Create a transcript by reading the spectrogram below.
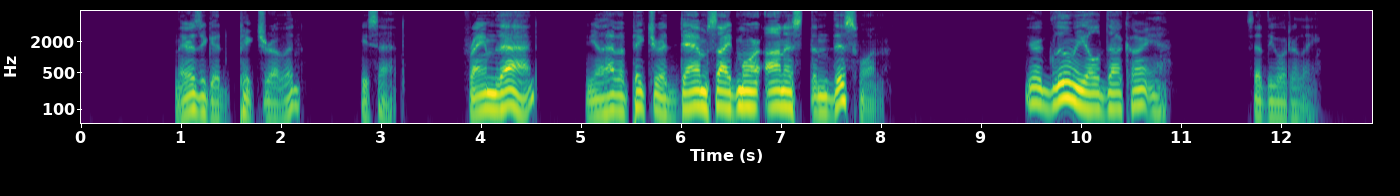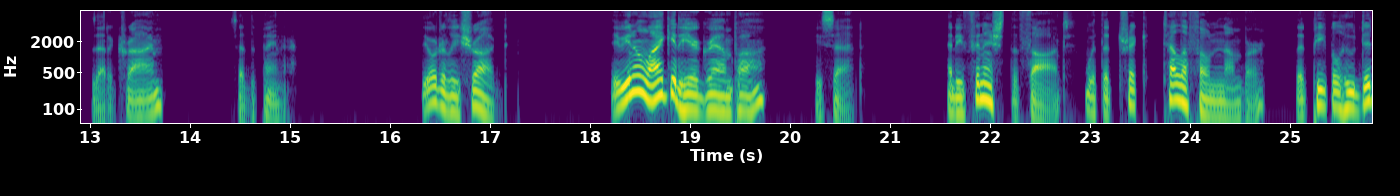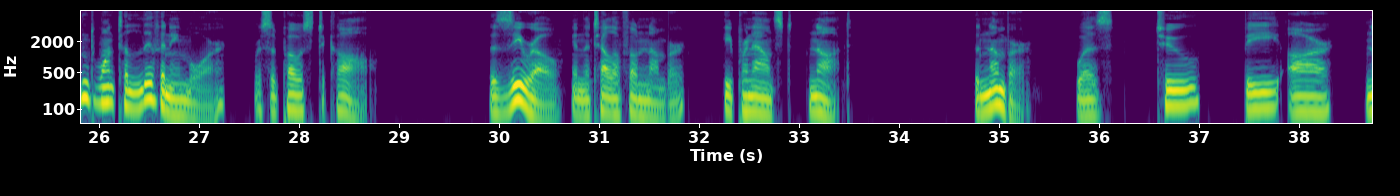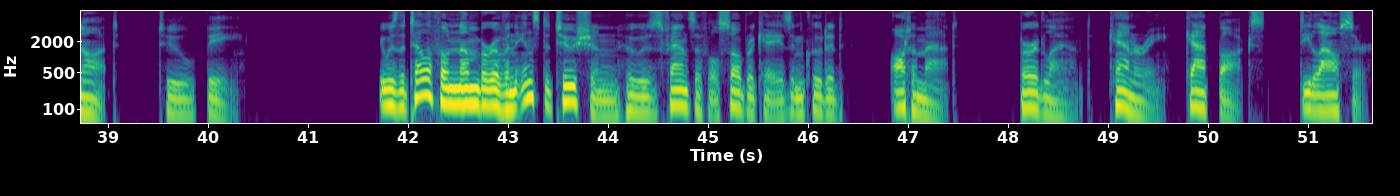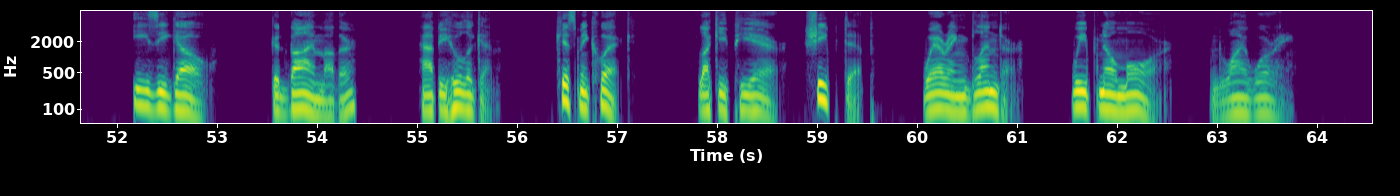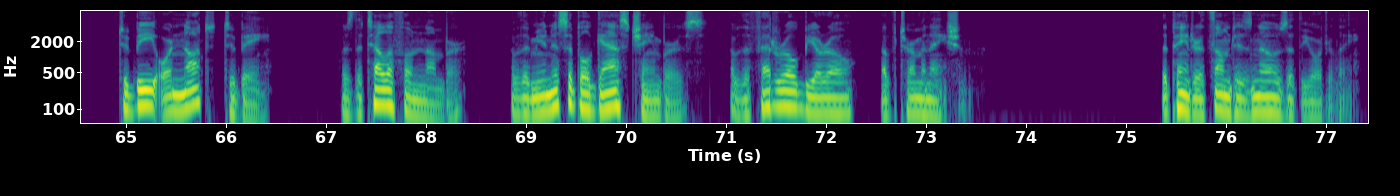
There's a good picture of it, he said. Frame that, and you'll have a picture a damn sight more honest than this one. You're a gloomy old duck, aren't you? said the orderly. Is that a crime? said the painter. The orderly shrugged. If you don't like it here, Grandpa, he said, and he finished the thought with the trick telephone number that people who didn't want to live any more were supposed to call. The zero in the telephone number he pronounced not. The number was 2BR not 2B. It was the telephone number of an institution whose fanciful sobriquets included Automat, Birdland, Cannery, Catbox, Delouser, Easy Go, Goodbye, Mother, Happy Hooligan, Kiss Me Quick, Lucky Pierre, Sheep Dip, Waring Blender, Weep No More, and Why Worry? To be or not to be was the telephone number of the municipal gas chambers of the Federal Bureau of Termination. The painter thumbed his nose at the orderly.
